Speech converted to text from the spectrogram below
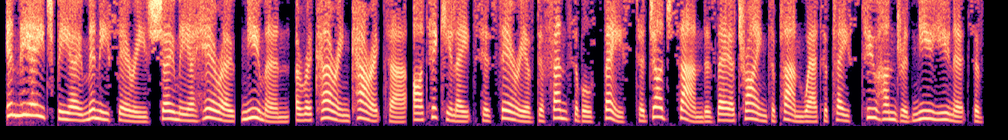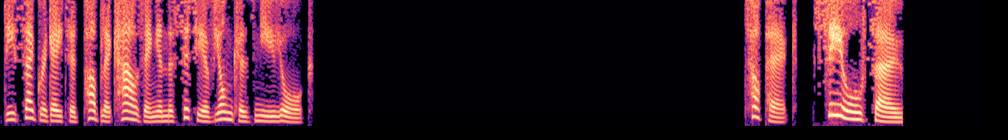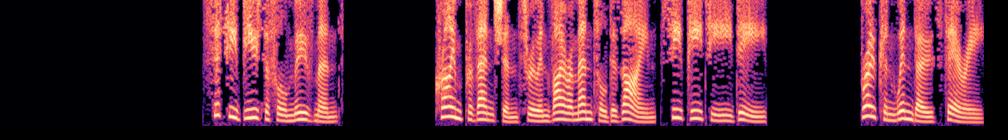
In the HBO miniseries Show Me a Hero, Newman, a recurring character, articulates his theory of defensible space to Judge Sand as they are trying to plan where to place 200 new units of desegregated public housing in the city of Yonkers, New York. See also City Beautiful movement Crime prevention through environmental design CPTED Broken windows theory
